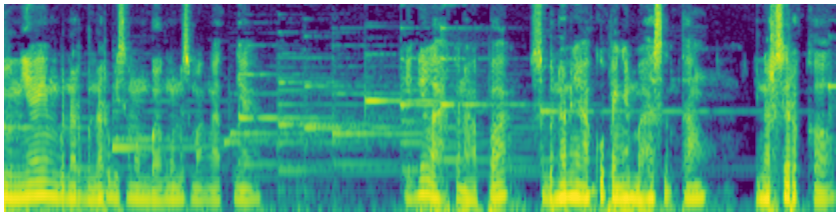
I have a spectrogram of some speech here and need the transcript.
dunia yang benar-benar bisa membangun semangatnya. Inilah kenapa sebenarnya aku pengen bahas tentang inner circle.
